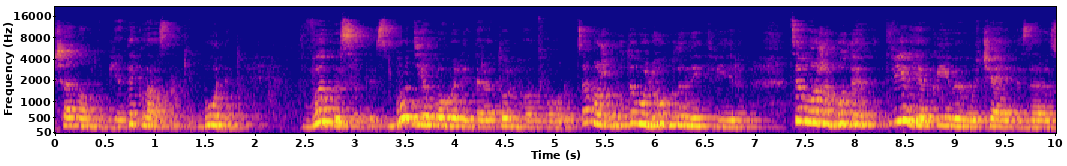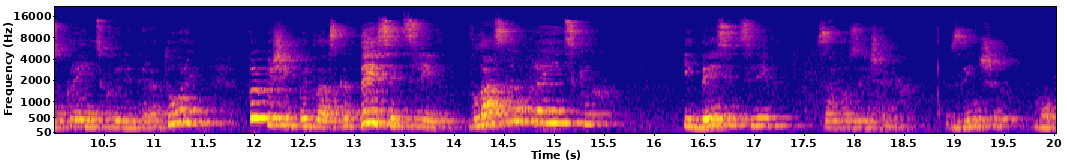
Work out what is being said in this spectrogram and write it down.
шановні п'ятикласники, буде виписати з будь-якого літературного твору. Це може бути улюблений твір, це може бути твір, який ви вивчаєте зараз української літератури. Випишіть, будь ласка, 10 слів власне українських і 10 слів запозичених з інших мов.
